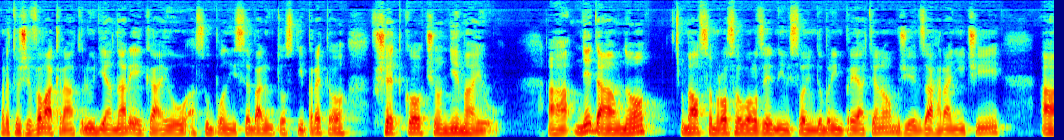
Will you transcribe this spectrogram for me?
pretože veľakrát ľudia nariekajú a sú plní sebalútosti preto všetko, čo nemajú. A nedávno Mal som rozhovor s jedným svojim dobrým priateľom, žije v zahraničí a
